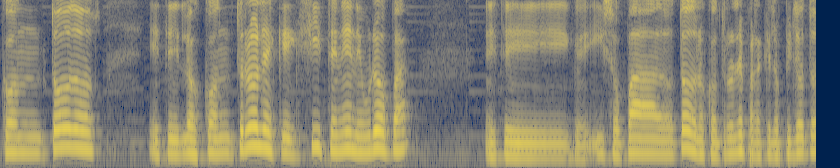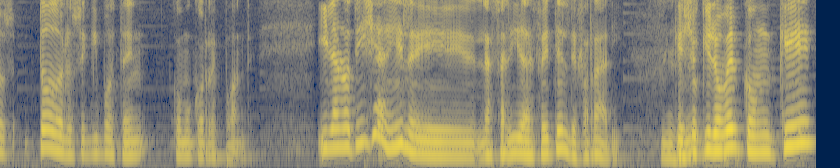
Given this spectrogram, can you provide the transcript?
con todos este, los controles que existen en Europa, este, hisopado, todos los controles para que los pilotos, todos los equipos estén como corresponde. Y la noticia es eh, la salida de Fettel de Ferrari, que yo quiero ver con qué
